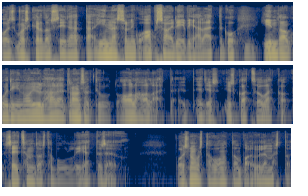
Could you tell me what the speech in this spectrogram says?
voisi vois kertoa siitä, että hinnassa on niinku upside vielä, että kun mm. hinta on kuitenkin noin ylhäällä ja transaktio alhaalla, että et, et jos, jos katsoo vaikka 17 bullia, että se voisi nousta huomattavan paljon ylemmäs toi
